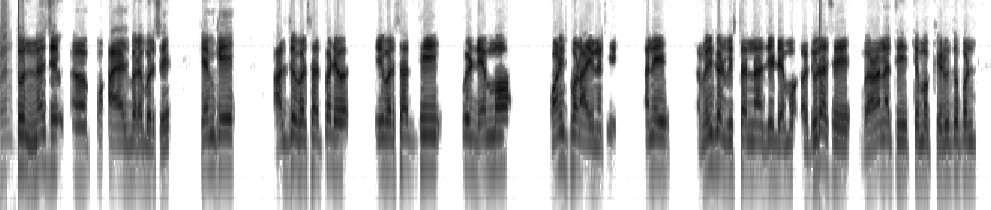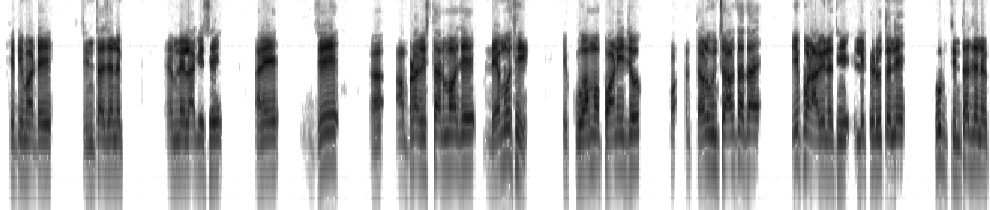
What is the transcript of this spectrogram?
પરંતુ ન જ બરાબર છે. કેમ કે હાલ જો વરસાદ પડ્યો, એ વરસાદથી કોઈ ડેમમાં પાણી જ પણ આવ્યું નથી. અને અમીરગઢ વિસ્તારના જે ડેમો અધૂરા છે ભરાણા નથી તેમાં ખેડૂતો પણ ખેતી માટે ચિંતાજનક એમને લાગે છે. અને જે આપણા વિસ્તારમાં જે ડેમોથી એ કૂવામાં પાણી જો તળ ઊંચા આવતા હતા, એ પણ આવ્યું નથી. એટલે ખેડૂતોને ખૂબ ચિંતાજનક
